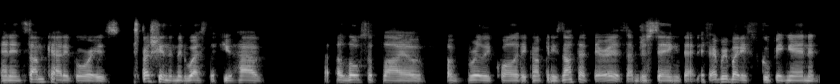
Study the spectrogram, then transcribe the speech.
And in some categories, especially in the Midwest, if you have a low supply of of really quality companies. Not that there is. I'm just saying that if everybody's scooping in and,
